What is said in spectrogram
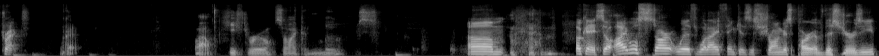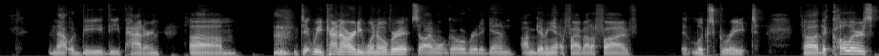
Correct. Okay. Wow. He threw so I could lose. Um. Okay, so I will start with what I think is the strongest part of this jersey, and that would be the pattern. Um, we kind of already went over it, so I won't go over it again. I'm giving it a five out of five. It looks great. Uh, the colors,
